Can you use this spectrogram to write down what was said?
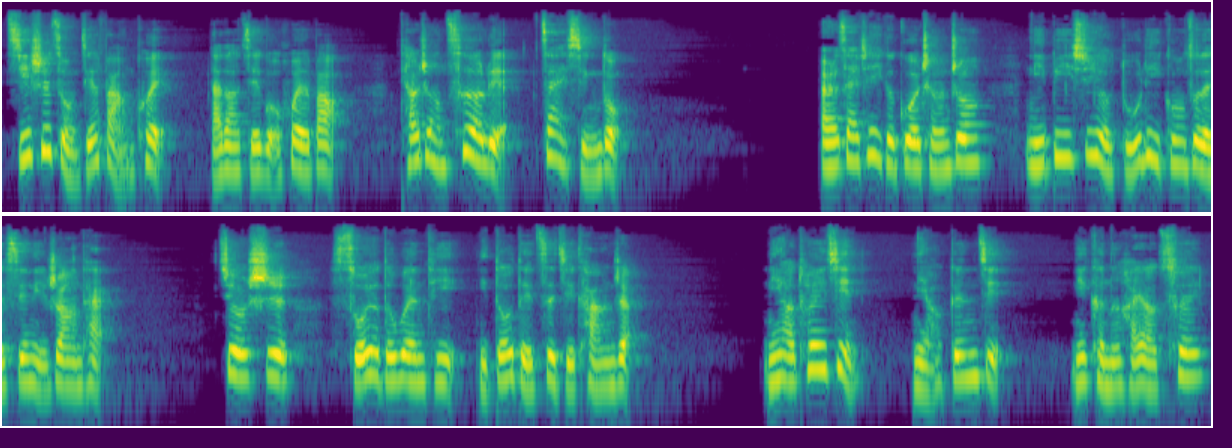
及时总结反馈，拿到结果汇报，调整策略，再行动。而在这个过程中，你必须有独立工作的心理状态。就是所有的问题你都得自己扛着，你要推进，你要跟进，你可能还要催，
